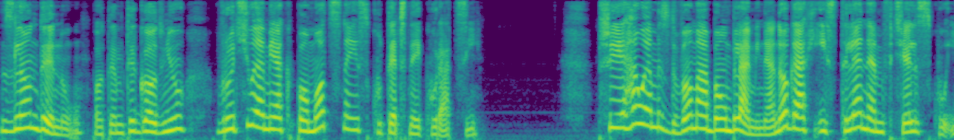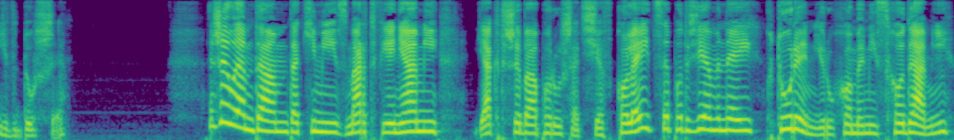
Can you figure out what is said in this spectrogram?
Z Londynu po tym tygodniu wróciłem jak po mocnej, skutecznej kuracji. Przyjechałem z dwoma bąblami na nogach i z tlenem w cielsku i w duszy. Żyłem tam takimi zmartwieniami, jak trzeba poruszać się w kolejce podziemnej, którymi ruchomymi schodami,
